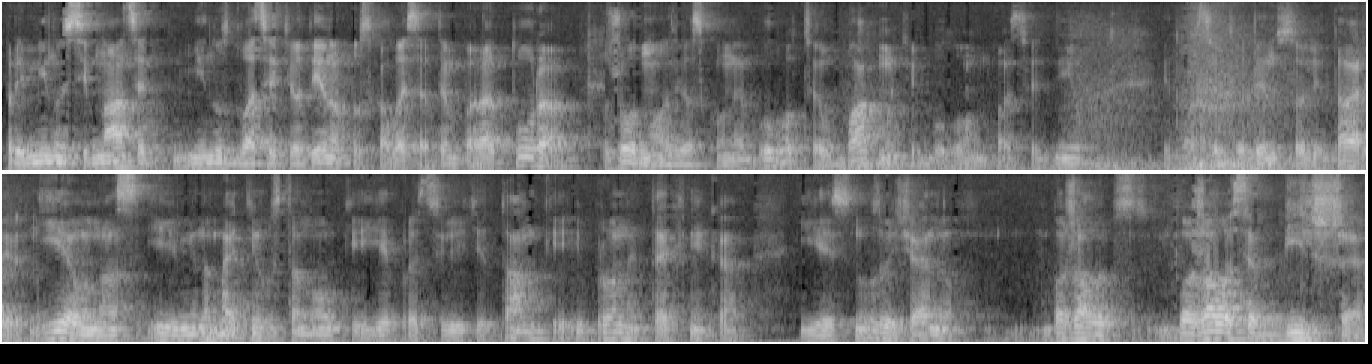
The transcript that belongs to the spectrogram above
при мінус 17, мінус 21 опускалася температура. Жодного зв'язку не було. Це в Бахмуті було 20 днів і 21 в Солідарі. Є у нас і мінометні установки, є працюють і танки, і бронетехніка є. Ну, звичайно, бажалося б більше.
